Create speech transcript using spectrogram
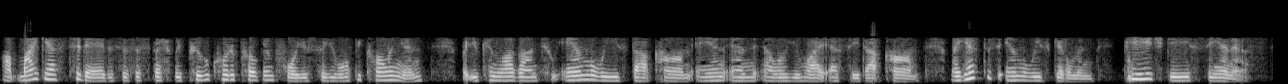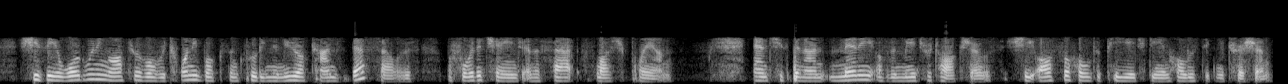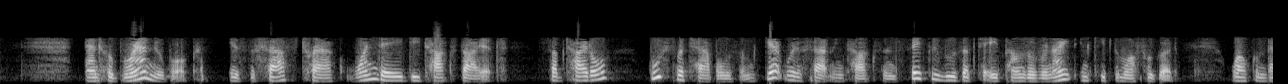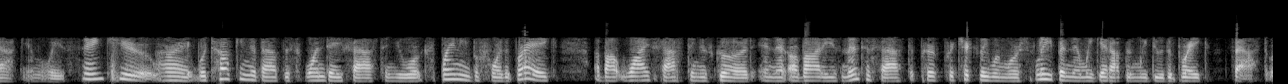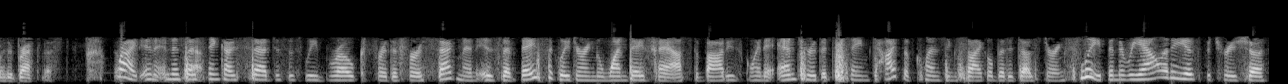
Uh, my guest today, this is a specially pre-recorded program for you, so you won't be calling in, but you can log on to AnnLouise.com, A-N-N-L-O-U-I-S-E dot. My guest is Ann Louise Gittleman, PhD, CNS. She's the award-winning author of over 20 books, including the New York Times bestsellers, Before the Change and The Fat Flush Plan. And she's been on many of the major talk shows. She also holds a PhD in holistic nutrition. And her brand new book is The Fast Track One Day Detox Diet. Subtitle, Boost Metabolism, Get Rid of Fattening Toxins, Safely Lose Up to 8 Pounds Overnight, and Keep Them Off for Good. Welcome back, Louise. Thank you. All right, we're talking about this one day fast, and you were explaining before the break about why fasting is good and that our body is meant to fast, particularly when we're asleep, and then we get up and we do the break fast or the breakfast. Right, and, and as I think I said just as we broke for the first segment, is that basically during the one day fast, the body's going to enter the same type of cleansing cycle that it does during sleep. And the reality is, Patricia,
